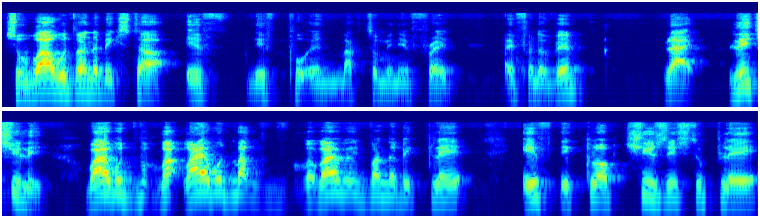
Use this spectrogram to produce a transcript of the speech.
So why would Van der Beek start if they've put in McTominay and Fred in front of him? Like literally, why would why- would Mac, why would Van der Beek play if the club chooses to play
